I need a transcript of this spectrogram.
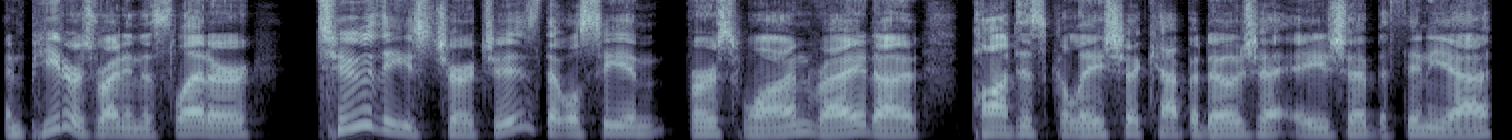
and Peter's writing this letter to these churches that we'll see in verse one, right? Uh, Pontus, Galatia, Cappadocia, Asia, Bithynia,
